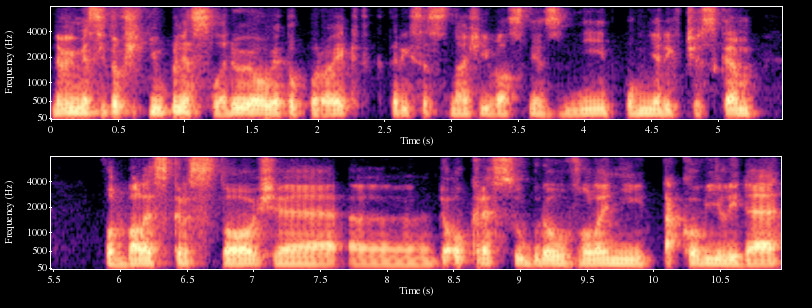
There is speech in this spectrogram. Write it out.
nevím, jestli to všichni úplně sledují, je to projekt, který se snaží vlastně změnit poměry v českém, fotbale skrz to, že do okresu budou voleni takoví lidé,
